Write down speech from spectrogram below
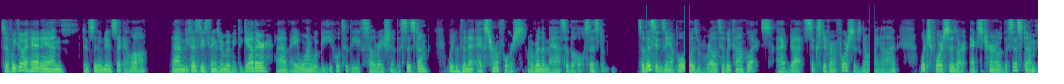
So if we go ahead and consider Newton's second law, um, because these things are moving together, um, A1 would be equal to the acceleration of the system, which is the net external force over the mass of the whole system. So this example was relatively complex. I've got six different forces going on. Which forces are external to the system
